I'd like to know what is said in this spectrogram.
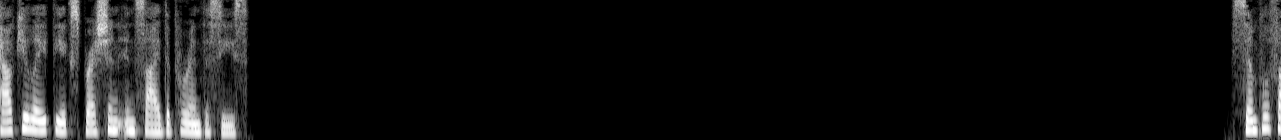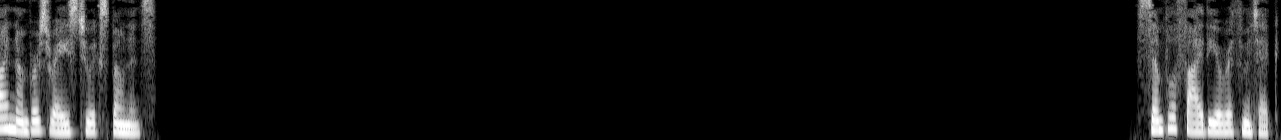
Calculate the expression inside the parentheses. Simplify numbers raised to exponents. Simplify the arithmetic.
